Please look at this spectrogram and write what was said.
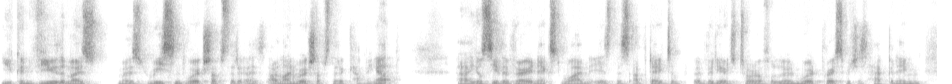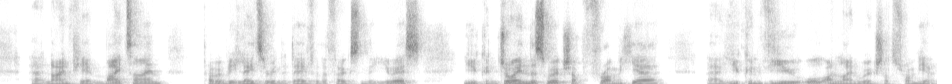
You can view the most, most recent workshops that are online workshops that are coming up. Uh, you'll see the very next one is this update of a video tutorial for Learn WordPress, which is happening uh, 9 p.m. my time, probably later in the day for the folks in the US. You can join this workshop from here. Uh, you can view all online workshops from here.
